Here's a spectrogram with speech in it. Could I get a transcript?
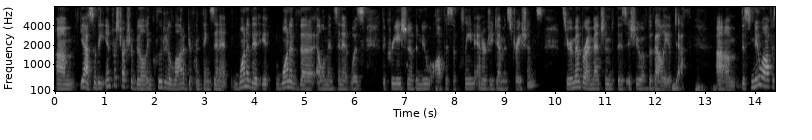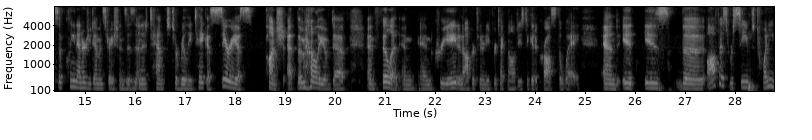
Um, yeah, so the infrastructure bill included a lot of different things in it. One of it, it, one of the elements in it was the creation of a new Office of Clean Energy Demonstrations. So you remember I mentioned this issue of the Valley of Death. Um, this new Office of Clean Energy Demonstrations is an attempt to really take a serious punch at the valley of death and fill it and, and create an opportunity for technologies to get across the way and it is the office received 20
